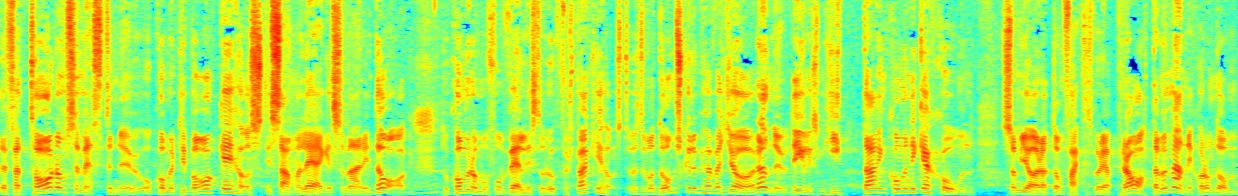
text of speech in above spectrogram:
Därför att tar de semester nu och kommer tillbaka i höst i samma läge som är idag, då kommer de att få en väldigt stor uppförsbacke i höst. Utan vad de skulle behöva göra nu, det är att liksom hitta en kommunikation som gör att de faktiskt börjar prata med människor om de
